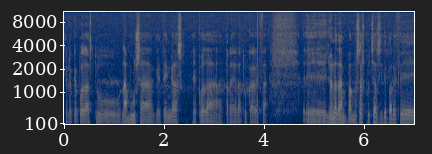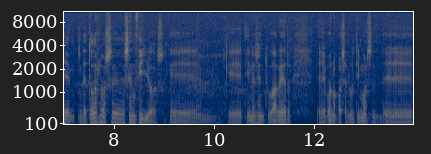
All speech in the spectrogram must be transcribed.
que lo que puedas tú la musa que tengas te pueda traer a tu cabeza eh, Jonathan vamos a escuchar si te parece de todos los eh, sencillos que, que, tienes en tu haber eh, bueno, pues el último es el de,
